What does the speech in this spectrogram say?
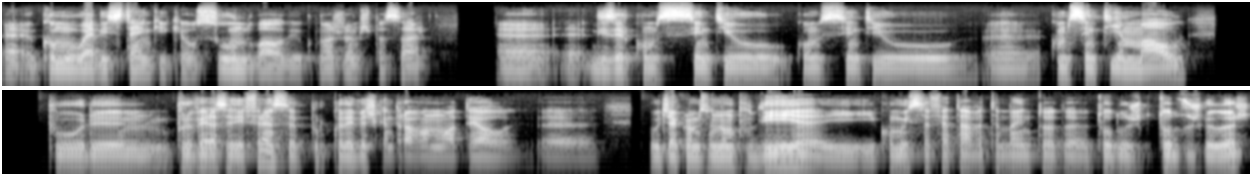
uh, como o Eddie Stanky, que é o segundo áudio que nós vamos passar, uh, dizer como se sentiu, como se sentiu, como se sentia mal por, por ver essa diferença, porque cada vez que entravam no hotel uh, o Jack Robinson não podia e, e, como isso afetava também toda, todos, todos os jogadores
